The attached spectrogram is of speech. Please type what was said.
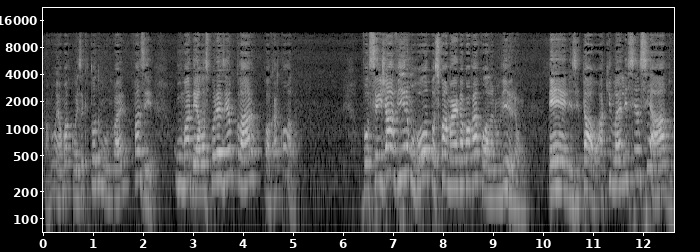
Então não é uma coisa que todo mundo vai fazer. Uma delas, por exemplo, claro, Coca-Cola. Vocês já viram roupas com a marca Coca-Cola, não viram? Tênis e tal. Aquilo lá é licenciado.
